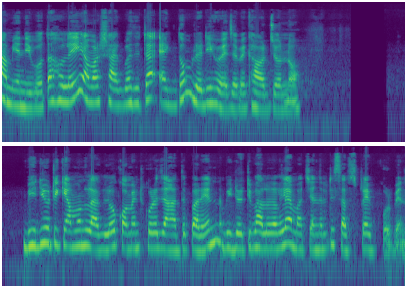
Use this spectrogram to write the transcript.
নামিয়ে নিব। তাহলেই আমার শাক ভাজিটা একদম রেডি হয়ে যাবে খাওয়ার জন্য। ভিডিওটি কেমন লাগল কমেন্ট করে জানাতে পারেন। ভিডিওটি ভালো লাগলে আমার চ্যানেলটি সাবস্ক্রাইব করবেন।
